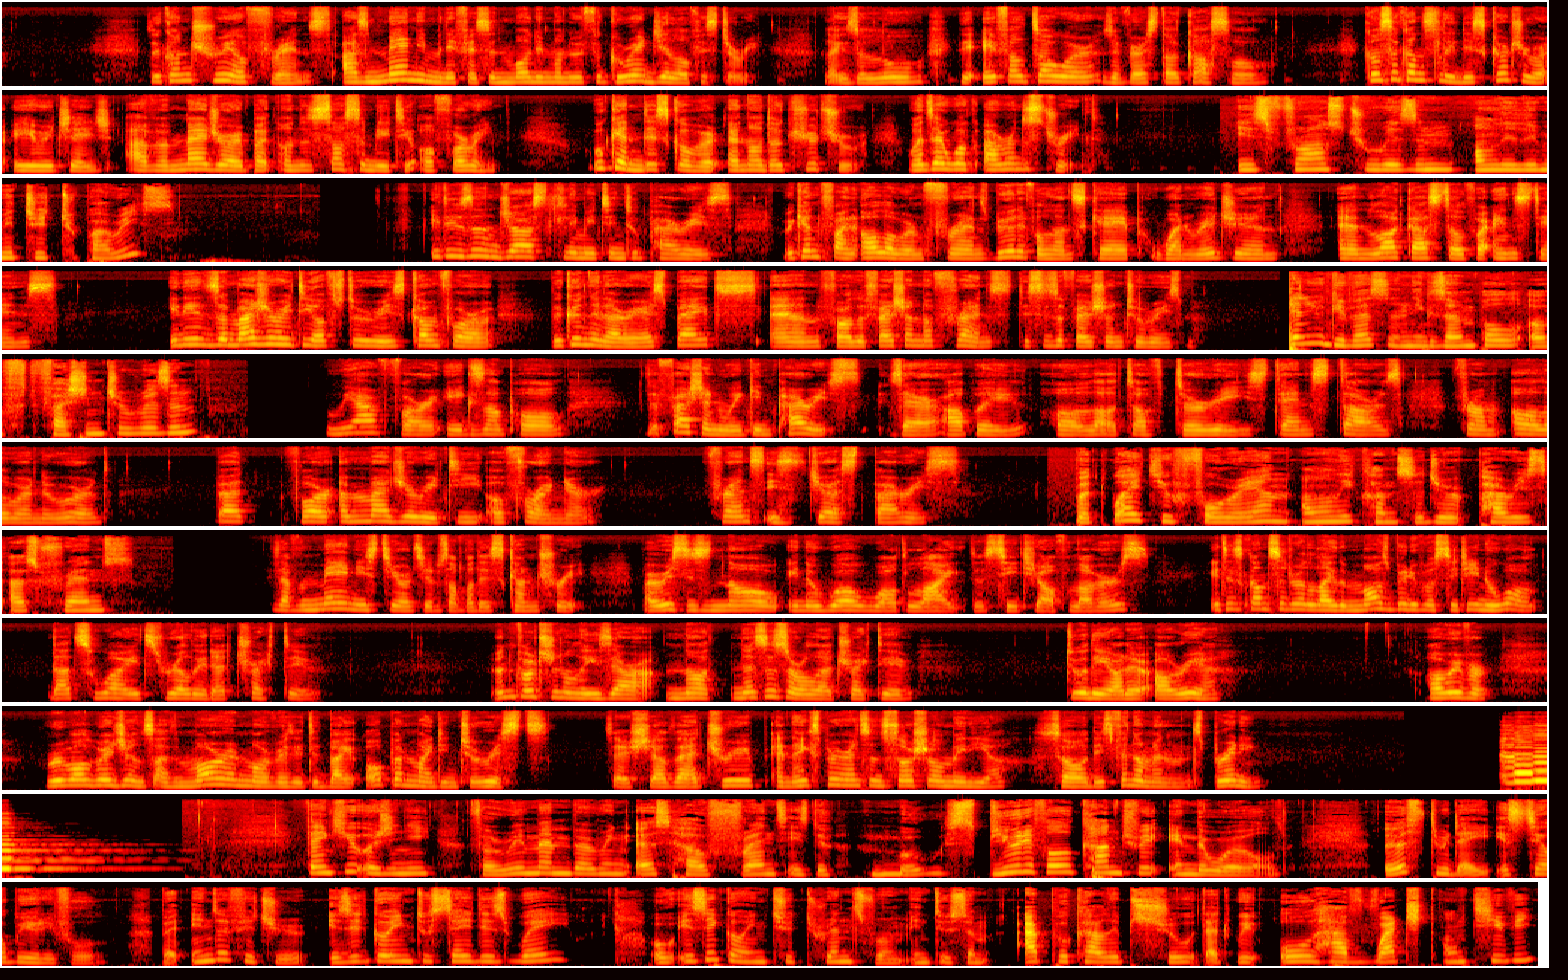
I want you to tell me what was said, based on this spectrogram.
The country of France has many magnificent monuments with a great deal of history, like the Louvre, the Eiffel Tower, the Versailles Castle. Consequently, this cultural heritage have a major impact on the sociability of foreign, who can discover another culture when they walk around the street. Is France tourism only limited to Paris? It isn't just limited to Paris. We can find all over France beautiful landscape, one region, and La Castle, for instance. In it, the majority of tourists come for the culinary aspects and for the fashion of France. This is a fashion tourism. Can you give us an example of fashion tourism? We have, for example, the Fashion Week in Paris. There are a lot of tourists and stars from all over the world. But for a majority of foreigners, France is just Paris. But why do foreigners only consider Paris as France? There are many stereotypes about this country. Paris is now in a world like the city of lovers. It is considered like the most beautiful city in the world. That's why it's really attractive. Unfortunately, they are not necessarily attractive to the other area. However, rural regions are more and more visited by open-minded tourists. They share their trip and experience on social media, so this phenomenon is spreading. Thank you, Eugénie, for remembering us how France is the most beautiful country in the world. Earth today is still beautiful, but in the future, is it going to stay this way? Or is it going to transform into some apocalypse show that we all have watched on TV?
